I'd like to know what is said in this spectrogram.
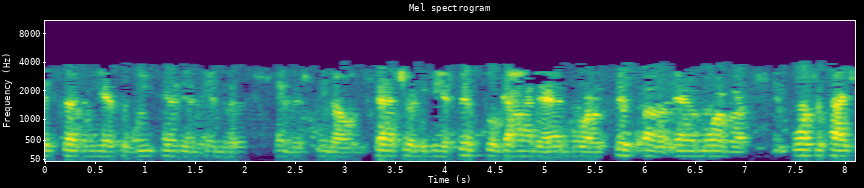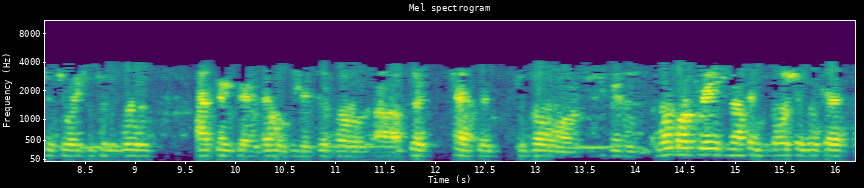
six seven. He has the wingspan and, and the and the you know stature to be a physical guy that had more uh, that had more of a enforcer type situation to the Bulls. I think that that would be a good road, uh, good path to, go on. And one more creation I think the Bulls should look at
